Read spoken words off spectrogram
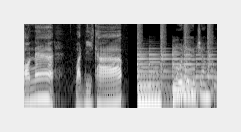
ตอนหน้าหวัดดีครับ Audio Jungle.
